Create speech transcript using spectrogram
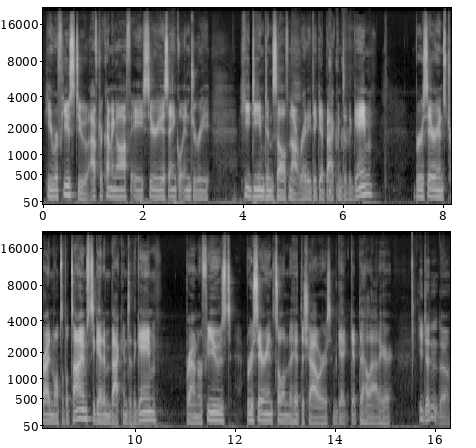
He refused to. After coming off a serious ankle injury, he deemed himself not ready to get back into the game. Bruce Arians tried multiple times to get him back into the game. Brown refused. Bruce Arians told him to hit the showers and get get the hell out of here. He didn't though.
